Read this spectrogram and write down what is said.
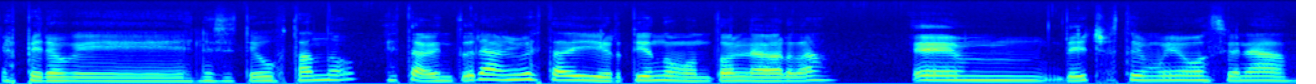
espero que les esté gustando esta aventura. A mí me está divirtiendo un montón, la verdad. Em, de hecho, estoy muy emocionada.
